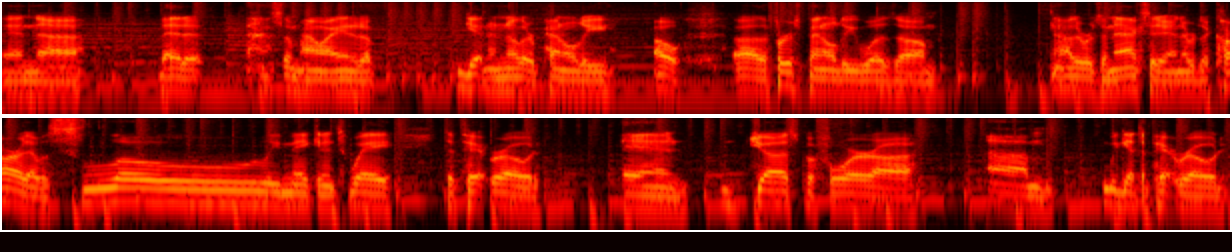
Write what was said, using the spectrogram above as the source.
and uh, that it, somehow I ended up getting another penalty. Oh, uh, the first penalty was um, uh, there was an accident. There was a car that was slowly making its way to pit road, and just before uh, um, we get to pit road,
